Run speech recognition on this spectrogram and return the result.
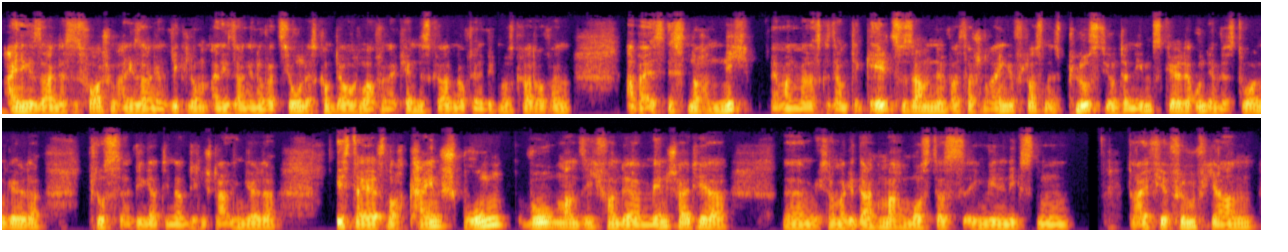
einige sagen, das ist Forschung, einige sagen Entwicklung, einige sagen Innovation. Das kommt ja auch immer auf den Erkenntnisgrad und auf den Entwicklungsgrad drauf an. Aber es ist noch nicht, wenn man mal das gesamte Geld zusammennimmt, was da schon reingeflossen ist, plus die Unternehmensgelder und Investorengelder, plus, äh, wie gesagt, die namentlichen staatlichen Gelder, ist da jetzt noch kein Sprung, wo man sich von der Menschheit her, ähm, ich sag mal, Gedanken machen muss, dass irgendwie in den nächsten drei, vier, fünf Jahren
